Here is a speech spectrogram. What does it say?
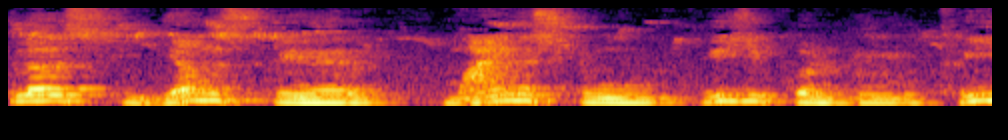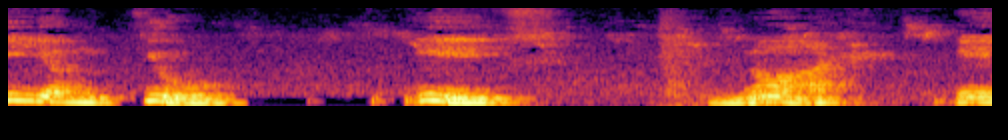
plus M square minus two is equal to three M cube is not a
